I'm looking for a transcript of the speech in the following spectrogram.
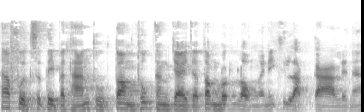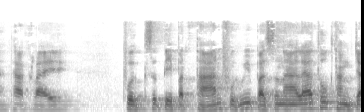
ถ้าฝึกสติปัฏฐานถูกต้องทุกทางใจจะต้องลดลง อันนี้คือหลักการเลยนะ ถ้าใครฝึกสติปัฏฐาน ฝึกวิปัสสนาแล้วทุกทางใจ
